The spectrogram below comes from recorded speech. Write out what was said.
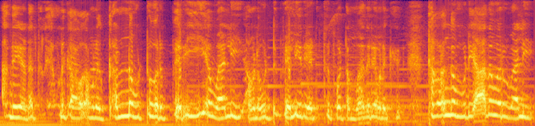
அந்த இடத்துல அவனுக்கு அவ- அவனுக்கு கண்ணை விட்டு ஒரு பெரிய வலி அவனை விட்டு வெளியில் எடுத்து போட்ட மாதிரி அவனுக்கு தாங்க முடியாத ஒரு வலி.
